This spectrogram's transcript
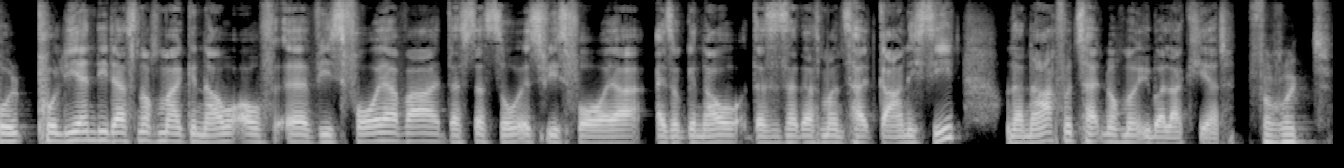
pol polieren die das nochmal genau auf, äh, wie es vorher war, dass das so ist, wie es vorher, also genau, das ist ja, dass man es halt gar nicht sieht. Und danach wird es halt nochmal überlackiert. Verrückt.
